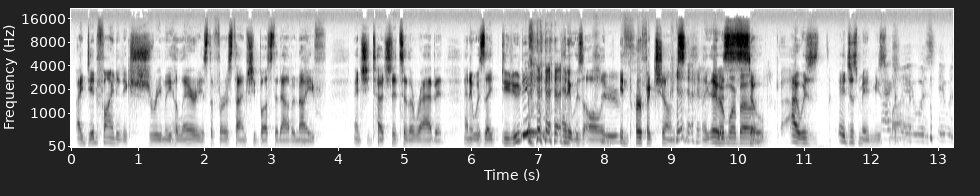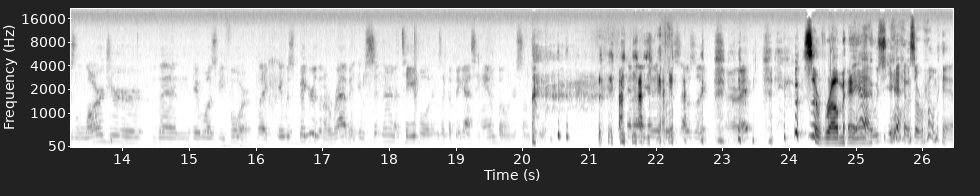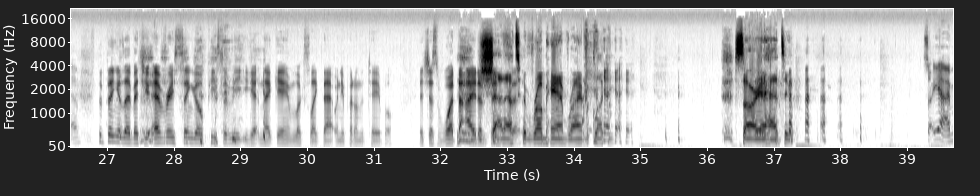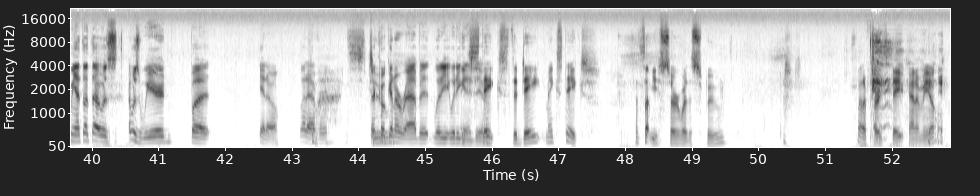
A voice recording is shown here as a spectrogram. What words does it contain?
I did find it extremely hilarious the first time she busted out a knife and she touched it to the rabbit, and it was like doo doo doo, and it was all in, in perfect chunks. Like it No was more so. I was. It just made me smile. Actually, it was it was larger than it was before. Like it was bigger than a rabbit. It was sitting there on a table, and it was like a big ass ham bone or something. and, I, and it was, I was like, all right, it was a rum ham. yeah, it was yeah, it was a rum ham. The thing is, I bet you every single piece of meat you get in that game looks like that when you put it on the table. It's just what the item. Shout thing out to. Rum Ham Ryan McClucky. Sorry, I had to. So yeah, I mean, I thought that was that was weird, but you know, whatever. They're cooking a rabbit. What are you What are you make gonna do? steaks. The date make steaks. That's something you serve with a spoon. It's not a first date kind of meal.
